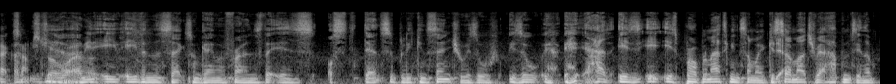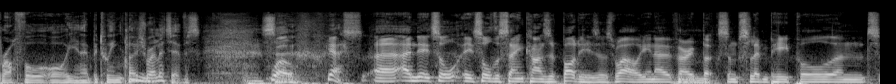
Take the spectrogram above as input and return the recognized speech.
X Hamster or Yeah. I mean, e- even the sex on Game of Thrones that is ostensibly consensual is all, is all, it has, is is problematic in some way because so much of it happens in a brothel or you know between close Hmm. relatives. So, Well, yes, uh, and it's all it's all the same kinds of bodies as well. You know, very buxom, slim people, and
